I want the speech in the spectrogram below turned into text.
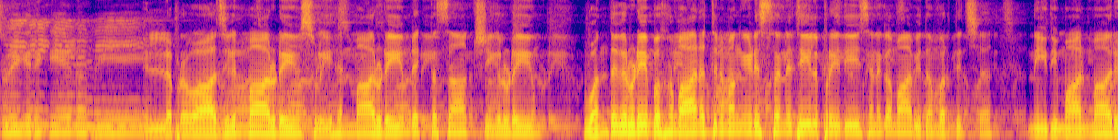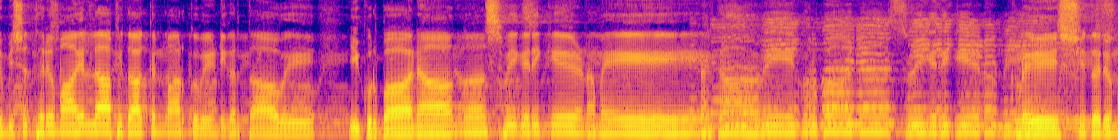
സ്വീകരിക്കണമേ. എല്ലാ പ്രവാചകന്മാരുടെയും സ്ലീഹന്മാരുടെയും രക്തസാക്ഷികളുടെയും വന്ദകരുടെയും ബഹുമാനത്തിനും അങ്ങയുടെ സന്നിധിയിൽ പ്രീതിജനകമാവിധം വർദ്ധിച്ച നീതിമാന്മാരും വിശുദ്ധരുമായ എല്ലാ പിതാക്കന്മാർക്കു വേണ്ടി കർത്താവേ ഈ കുർബാന അങ്ങ് സ്വീകരിക്കണമേ. കർത്താവേ കുർബാന സ്വീകരിക്കണമേ. ക്ലേശിതരും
